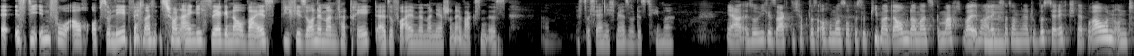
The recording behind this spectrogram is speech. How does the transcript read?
äh, ist die Info auch obsolet, wenn man schon eigentlich sehr genau weiß, wie viel Sonne man verträgt. Also vor allem, wenn man ja schon erwachsen ist, ähm, ist das ja nicht mehr so das Thema. Ja, also wie gesagt, ich habe das auch immer so ein bisschen Pi mal Daumen damals gemacht, weil immer mhm. gesagt haben, ja, du wirst ja recht schnell braun und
